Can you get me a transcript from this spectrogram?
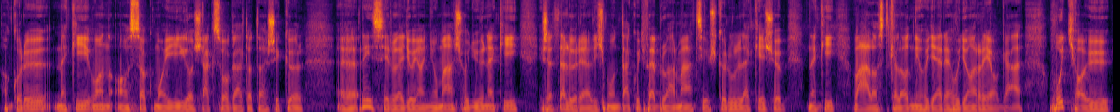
akkor ő neki van a szakmai igazságszolgáltatási kör részéről egy olyan nyomás, hogy ő neki, és ezt előre el is mondták, hogy február-március körül legkésőbb neki választ kell adni, hogy erre hogyan reagál. Hogyha ő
